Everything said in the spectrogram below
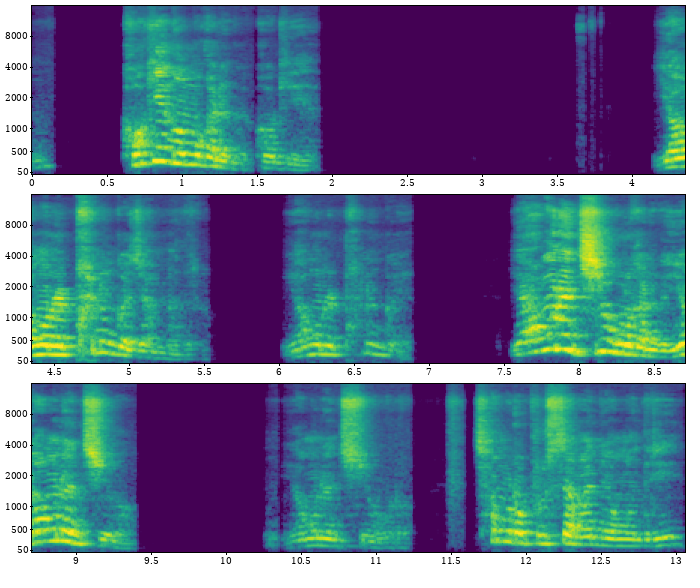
응? 거기에 넘어가는 거예요, 거기에. 영혼을 파는 거죠, 한마디로. 영혼을 파는 거예요. 영혼은 지옥으로 가는 거예요. 영혼은 지옥. 영혼은 지옥으로. 참으로 불쌍한 영혼들이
